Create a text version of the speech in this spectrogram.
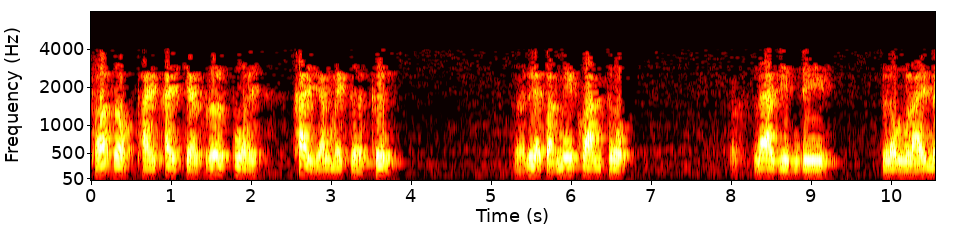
เพราะโรคภัยไข้เจ็บเรืองป่วยไข้ยังไม่เกิดขึ้น เรียกว่ามีความสุขแลายินดี ลงไหลใน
